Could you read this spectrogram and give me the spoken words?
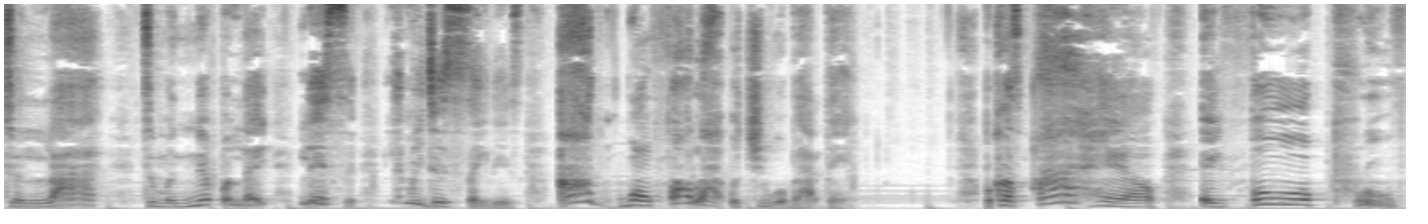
to lie, to manipulate, listen, let me just say this. I won't fall out with you about that. Because I have a foolproof,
